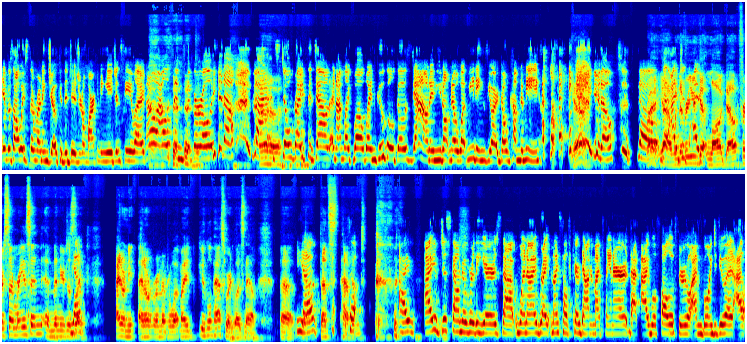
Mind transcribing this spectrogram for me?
it was always the running joke at the digital marketing agency, like, oh, Allison's the girl, you know, that uh, still writes it down. And I'm like, well, when Google goes down and you don't know what meetings you are, don't come to me. like, yeah. You know? So, right. Yeah. Whenever just, you I, get logged out for some reason, and then you're just yep. like, I don't need, I don't remember what my Google password was now. Uh, yep. Yeah, that's happened. So I've I've just found over the years that when I write my self care down in my planner, that I will follow through. I'm going to do it. I,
